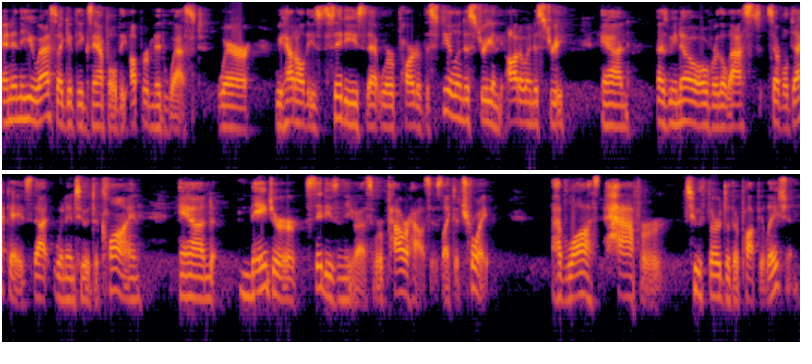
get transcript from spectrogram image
And in the US, I give the example the upper Midwest, where we had all these cities that were part of the steel industry and the auto industry. And as we know, over the last several decades, that went into a decline. And major cities in the US were powerhouses like Detroit have lost half or two thirds of their population.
